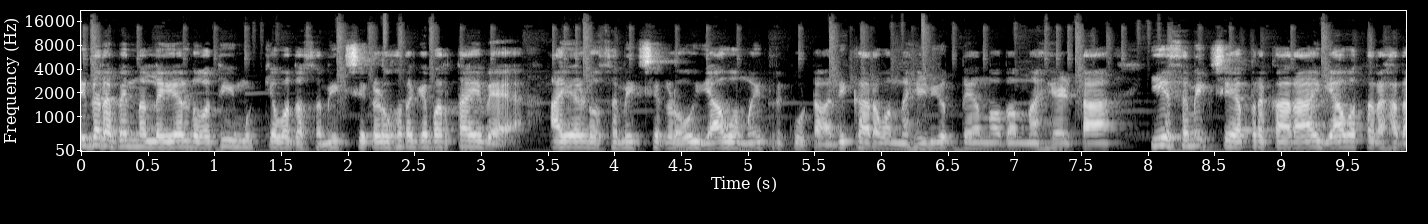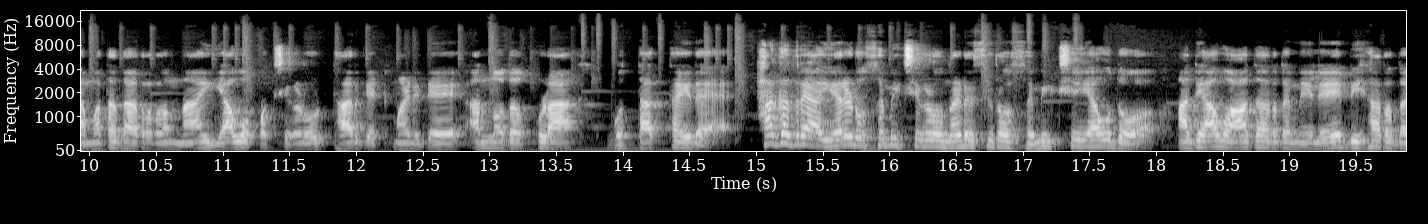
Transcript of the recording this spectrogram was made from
ಇದರ ಬೆನ್ನಲ್ಲೇ ಎರಡು ಅತಿ ಮುಖ್ಯವಾದ ಸಮೀಕ್ಷೆಗಳು ಹೊರಗೆ ಬರ್ತಾ ಇವೆ. ಆ ಎರಡು ಸಮೀಕ್ಷೆಗಳು ಯಾವ ಮೈತ್ರಿಕೂಟ ಅಧಿಕಾರವನ್ನು ಹಿಡಿಯುತ್ತೆ ಅನ್ನೋದನ್ನ ಹೇಳ್ತಾ, ಈ ಸಮೀಕ್ಷೆಯ ಪ್ರಕಾರ ಯಾವ ತರಹದ ಮತದಾರರನ್ನ ಯಾವ ಪಕ್ಷಗಳು ಟಾರ್ಗೆಟ್ ಮಾಡಿದೆ ಅನ್ನೋದು ಕೂಡ ಗೊತ್ತಾಗ್ತಾ ಇದೆ. ಹಾಗಾದ್ರೆ ಆ ಎರಡು ಸಮೀಕ್ಷೆಗಳು ನಡೆಸಿರೋ ಸಮೀಕ್ಷೆ ಯಾವುದು? ಅದ್ಯಾವ ಆಧಾರದ ಮೇಲೆ ಬಿಹಾರದ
